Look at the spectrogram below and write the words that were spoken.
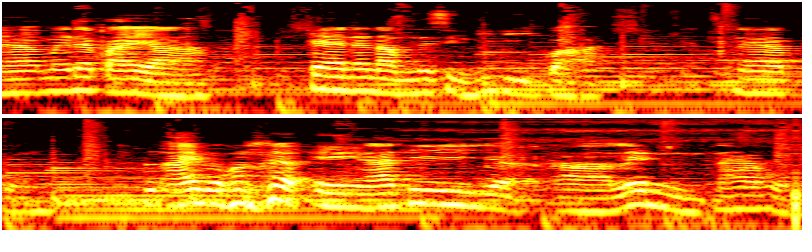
นะฮะไม่ได้ไปอ่าแค่แนะนำในสิ่งที่ดีกว่านะครับผมคุณไอซ์เป็นคนเลือกเองนะที่จะเล่นนะครับผม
